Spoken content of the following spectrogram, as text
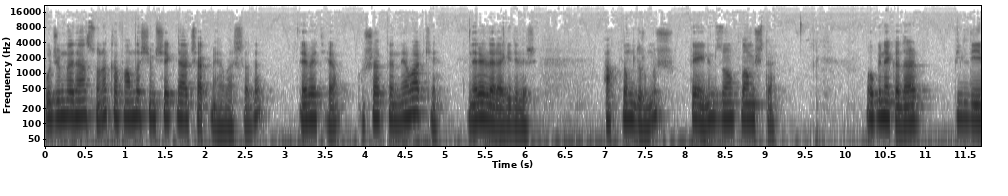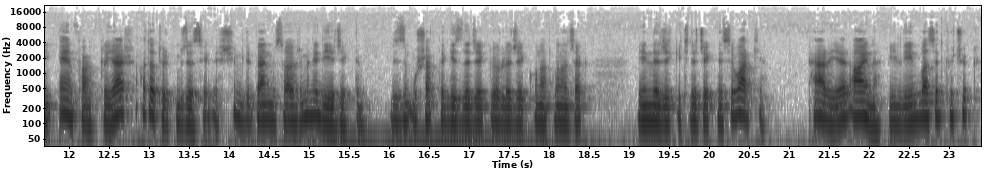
Bu cümleden sonra kafamda şimşekler çakmaya başladı. Evet ya, Uşak'ta ne var ki? Nerelere gidilir? Aklım durmuş, beynim zonklamıştı. O güne kadar bildiğim en farklı yer Atatürk Müzesi'ydi. Şimdi ben misafirime ne diyecektim? Bizim Uşak'ta gezilecek, görülecek, konaklanacak, yenilecek, içilecek nesi var ki? Her yer aynı. Bildiğin basit küçük,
